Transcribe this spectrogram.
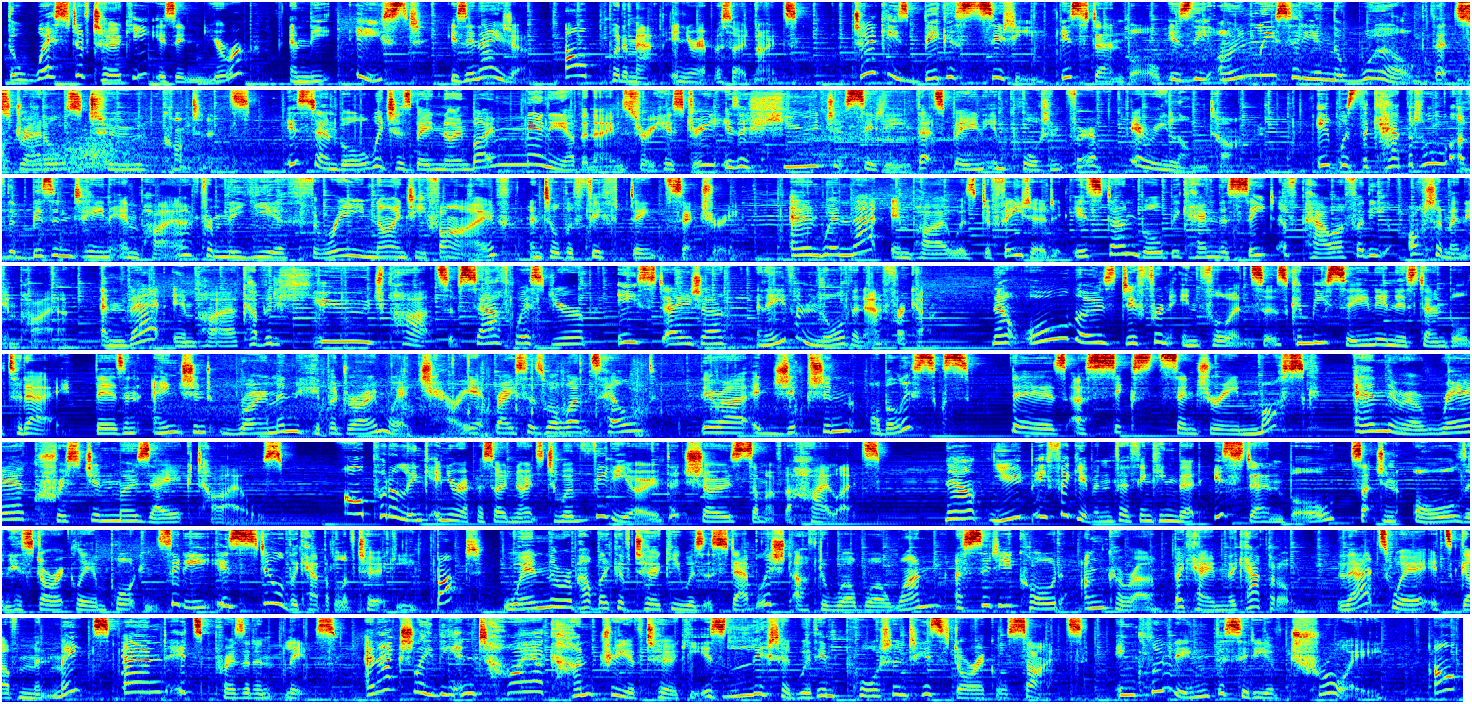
The west of Turkey is in Europe and the east is in Asia. I'll put a map in your episode notes. Turkey's biggest city, Istanbul, is the only city in the world that straddles two continents. Istanbul, which has been known by many other names through history, is a huge city that's been important for a very long time. It was the capital of the Byzantine Empire from the year 395 until the 15th century. And when that empire was defeated, Istanbul became the seat of power for the Ottoman Empire. And that empire covered huge parts of southwest Europe, East Asia, and even northern Africa. Now, all those different influences can be seen in Istanbul today. There's an ancient Roman hippodrome where chariot races were once held. There are Egyptian obelisks. There's a 6th century mosque. And there are rare Christian mosaic tiles. I'll put a link in your episode notes to a video that shows some of the highlights. Now, you'd be forgiven for thinking that Istanbul, such an old and historically important city, is still the capital of Turkey. But when the Republic of Turkey was established after World War I, a city called Ankara became the capital. That's where its government meets and its president lives. And actually, the entire country of Turkey is littered with important historical sites, including the city of Troy,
